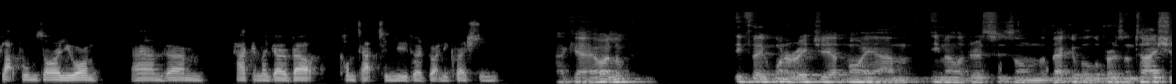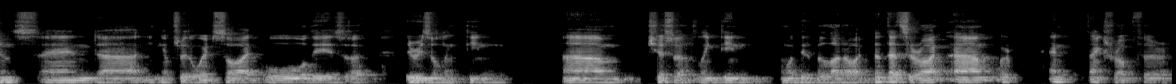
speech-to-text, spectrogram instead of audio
platforms are you on, and um, how can they go about contacting you if they've got any questions? Okay, well, look, if they want to reach out, my um, email address is on the back of all the presentations, and uh, you can come through the website, or there's a there is a LinkedIn um, a LinkedIn. I'm a bit of a luddite, but that's all right. Um, and thanks, Rob, for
